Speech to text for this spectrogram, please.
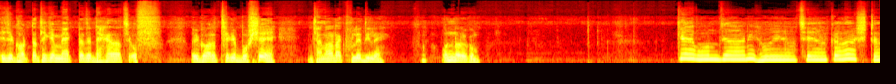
এই যে ঘরটা থেকে ম্যাকটা যে দেখা যাচ্ছে, উফ, ওই ঘর থেকে বসে জানালাটা খুলে দিলে, অন্যরকম। কেমন জানি হয়ে আছে আকাশটা।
